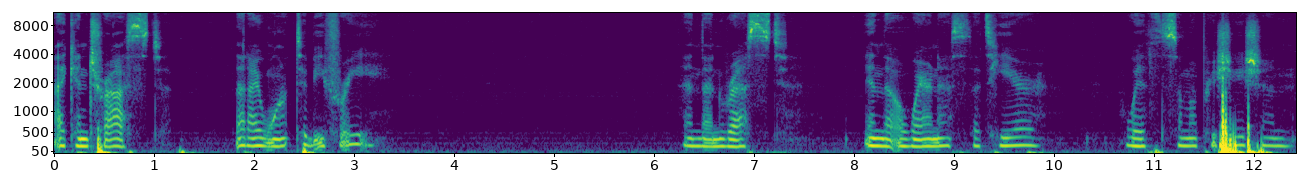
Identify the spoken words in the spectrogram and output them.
I can trust that I want to be free. And then rest in the awareness that's here with some appreciation.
